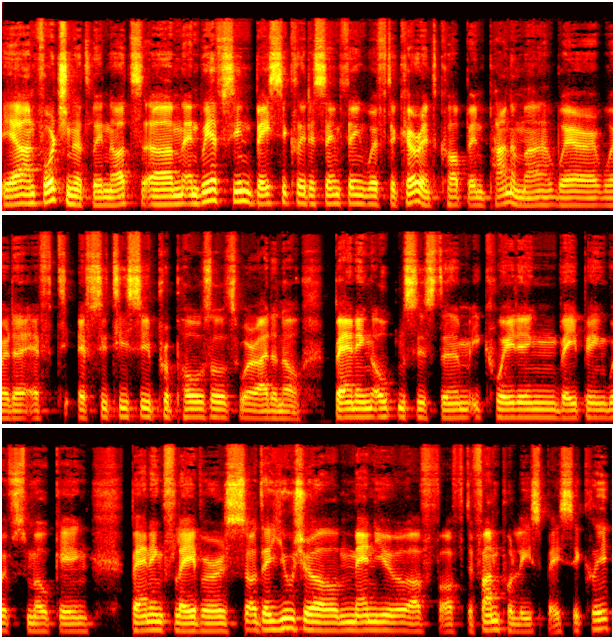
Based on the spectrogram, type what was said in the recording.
Yeah, unfortunately not. Um, and we have seen basically the same thing with the current COP in Panama, where where the FT- FCTC proposals were I don't know banning open system, equating vaping with smoking, banning flavors, so the usual menu of of the fun police basically.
